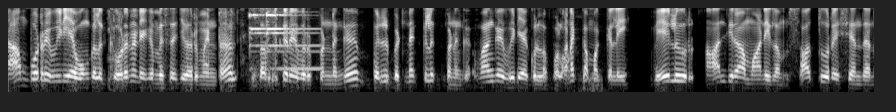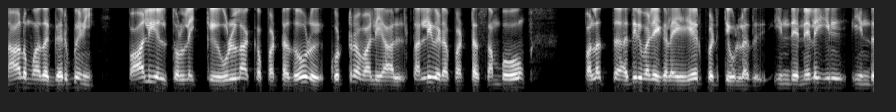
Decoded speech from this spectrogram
நான் போடுற வீடியோ உங்களுக்கு உடனடியாக மெசேஜ் வரும் என்றால் சப்ஸ்கிரைபர் பண்ணுங்க பெல் பட்டனை கிளிக் பண்ணுங்க. வாங்க வீடியோக்குள்ள போகலாம் வணக்க மக்களே. வேலூர் ஆந்திரா மாநிலம் சாத்தூரை சேர்ந்த நாலு மாத கர்ப்பிணி பாலியல் தொல்லைக்கு உள்ளாக்கப்பட்டதோடு குற்றவாளியால் தள்ளிவிடப்பட்ட சம்பவம் பலத்த அதிர்வலைகளை ஏற்படுத்தியுள்ளது. இந்த நிலையில் இந்த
